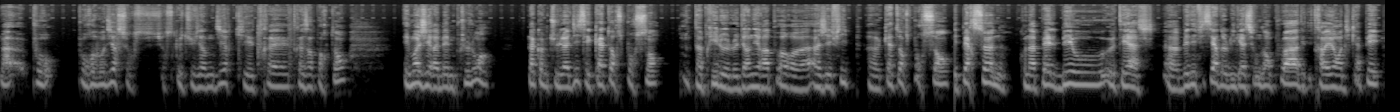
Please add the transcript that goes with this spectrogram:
Bah, pour, pour rebondir sur, sur ce que tu viens de dire, qui est très, très important, et moi j'irais même plus loin. Là, comme tu l'as dit, c'est 14% Tu as pris le, dernier rapport AGFIP, 14% des personnes qu'on appelle BOETH, bénéficiaires de l'obligation d'emploi, des, travailleurs handicapés,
